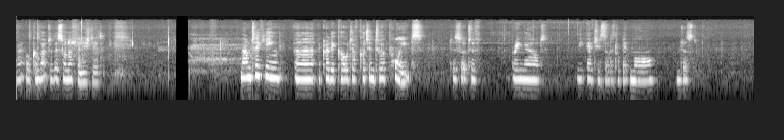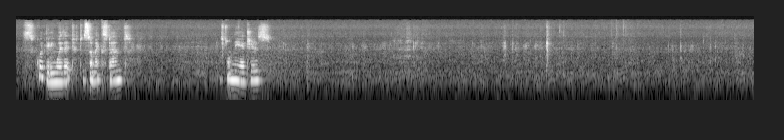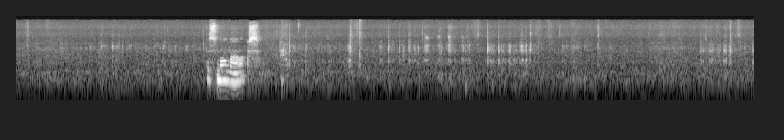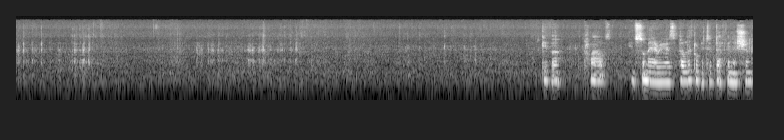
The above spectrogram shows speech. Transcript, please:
Right, we'll come back to this when I've finished it. Now I'm taking uh, a credit card which I've cut into a point to sort of bring out the edges a little bit more and just squiggling with it to some extent. just on the edges. The small marks. give a cloud in some areas a little bit of definition.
